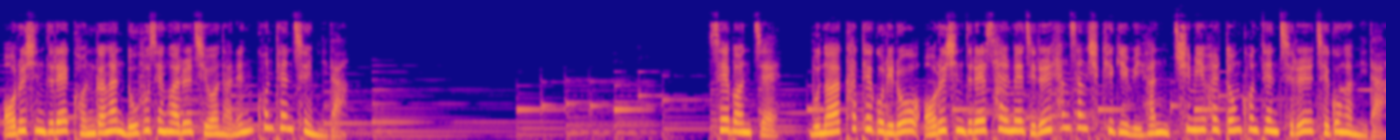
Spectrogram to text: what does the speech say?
어르신들의 건강한 노후 생활을 지원하는 콘텐츠입니다. 세 번째, 문화 카테고리로 어르신들의 삶의 질을 향상시키기 위한 취미 활동 콘텐츠를 제공합니다.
